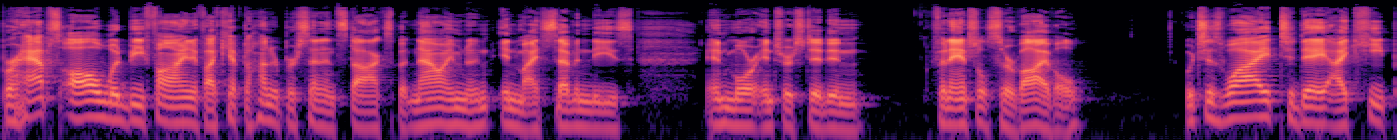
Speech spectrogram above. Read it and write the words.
Perhaps all would be fine if I kept 100% in stocks, but now I'm in my 70s and more interested in financial survival, which is why today I keep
